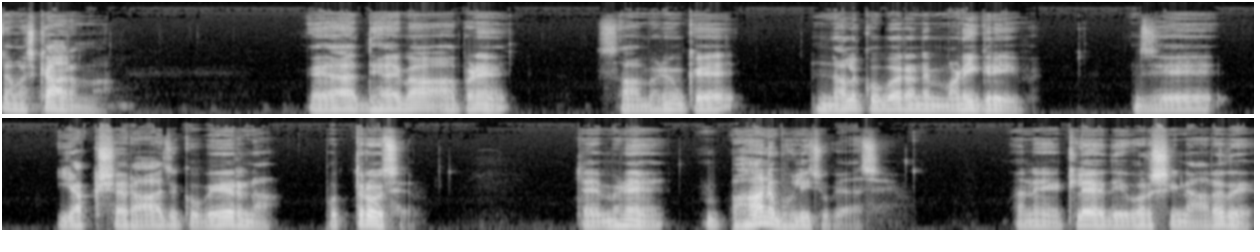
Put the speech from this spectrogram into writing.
નમસ્કાર અમ્મા ગયા અધ્યાયમાં આપણે સાંભળ્યું કે નલકુબર અને મણિગ્રીવ, જે યક્ષરાજ કુબેરના પુત્રો છે, તેમણે ભાન ભૂલી ચૂક્યા છે. અને એટલે દેવર્ષિ નારદે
